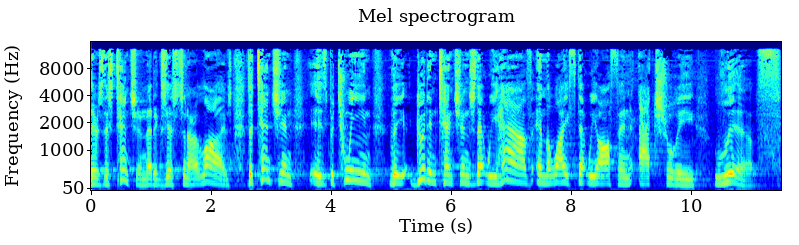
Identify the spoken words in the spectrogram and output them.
There's this tension that exists in our lives. The tension is between the good intentions that we have and the life that we often actually live.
